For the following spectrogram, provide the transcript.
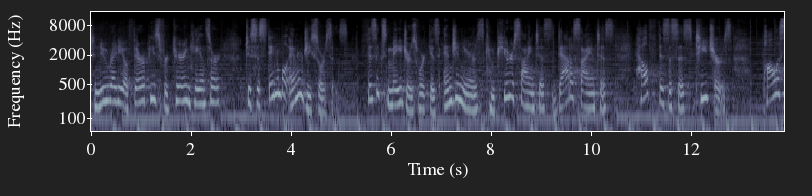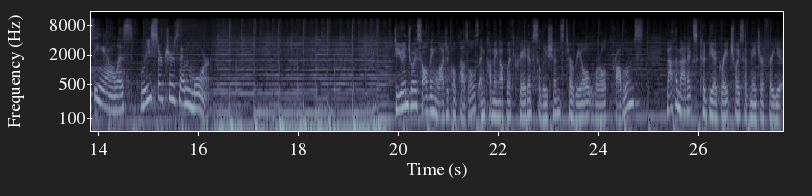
to new radiotherapies for curing cancer to sustainable energy sources. Physics majors work as engineers, computer scientists, data scientists, health physicists, teachers, policy analysts, researchers, and more. Do you enjoy solving logical puzzles and coming up with creative solutions to real world problems? Mathematics could be a great choice of major for you.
